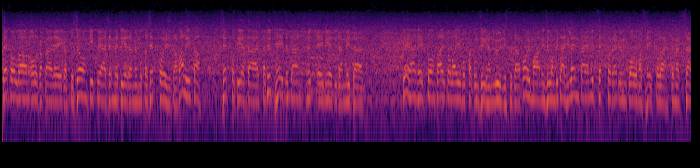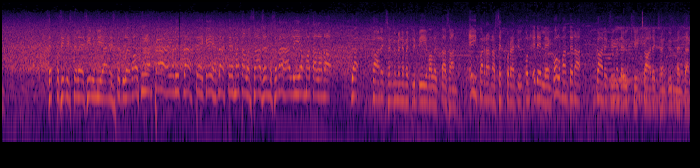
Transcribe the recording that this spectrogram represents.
Sepolta on olkapää leikattu, se on kipeää, sen me tiedämme, mutta Seppo ei sitä valita. Seppo tietää, että nyt heitetään, nyt ei mietitä mitään. Keihäänheitto on taitolaji, mutta kun siihen yhdistetään voimaa, niin silloin pitäisi lentää. Ja nyt Seppo Rädyn kolmas heitto lähtemässä. Seppo silistelee silmiään ja sitten tulee vauhtiradan päähän ja nyt lähtee, keihäs lähtee matalassa asennossa vähän liian matalana ja 80 metrin viivalle tasan. Ei paranna Seppo Räty, on edelleen kolmantena, 81-80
